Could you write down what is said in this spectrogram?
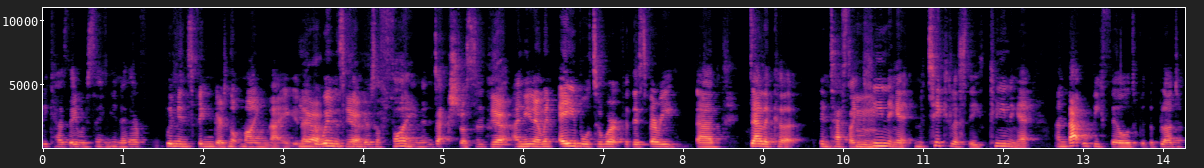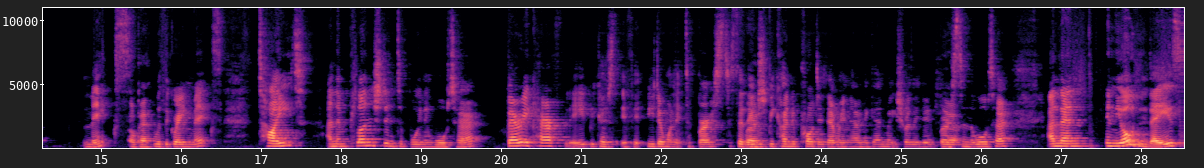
because they were saying, you know, they're women's fingers, not mine now, you know, Yeah, but women's yeah. fingers are fine and dexterous and, Yeah. and you know, and able to work with this very uh, delicate intestine, Mm. cleaning it meticulously, cleaning it, and that would be filled with the blood mix, Okay. with the grain mix, tied, and then plunged into boiling water. Very carefully because if it, you don't want it to burst, so they Right. would be kind of prodded every now and again, make sure they don't burst in the water. And then in the olden days,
